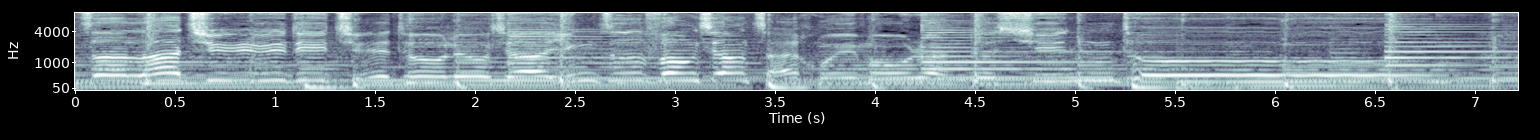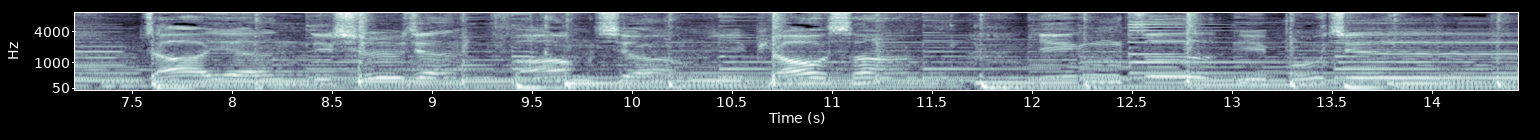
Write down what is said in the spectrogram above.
在来去的街头留下影子，方向在回眸人的心头。眨眼的时间，方向已飘散，影子已不见。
